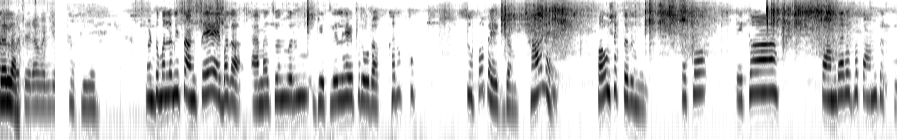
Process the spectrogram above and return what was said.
चला. म्हणजे थकले. पण तुम्हाला मी सांगते बघा ॲमेझॉनवरून घेतलेलं हे प्रोडक्ट खरंच खूप सुपअप आहे एकदम. छान आहे. पाहू शकता तुम्ही. त्याचं एका कामगाराचं काम करते.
